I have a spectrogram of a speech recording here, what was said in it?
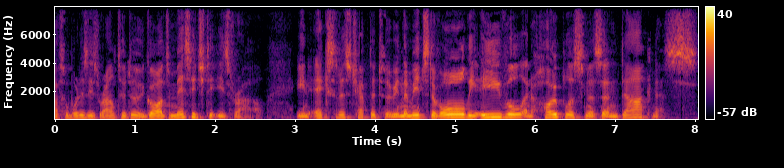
Uh, so, what is Israel to do? God's message to Israel in Exodus chapter 2, in the midst of all the evil and hopelessness and darkness,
